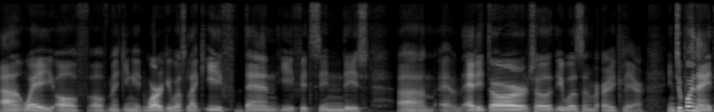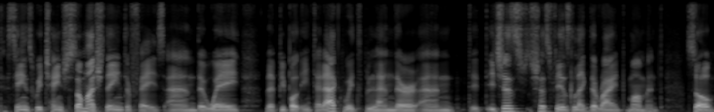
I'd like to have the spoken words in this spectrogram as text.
uh, way of, of making it work. It was like if, then, if it's in this um, editor, so it wasn't very clear. In 2.8, since we changed so much the interface and the way that people interact with Blender, and it, it just, just feels like the right moment. So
